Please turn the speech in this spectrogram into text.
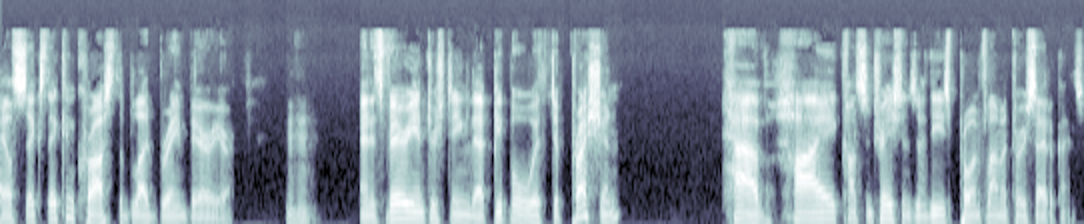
IL-6, they can cross the blood-brain barrier. Mm-hmm. And it's very interesting that people with depression have high concentrations of these pro-inflammatory cytokines.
